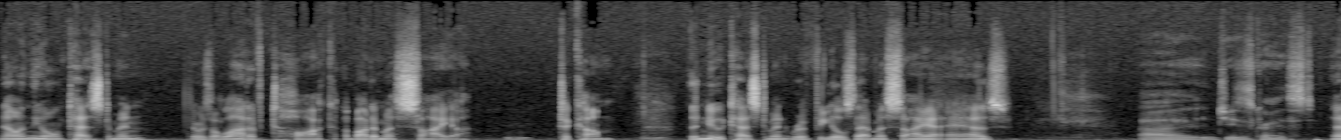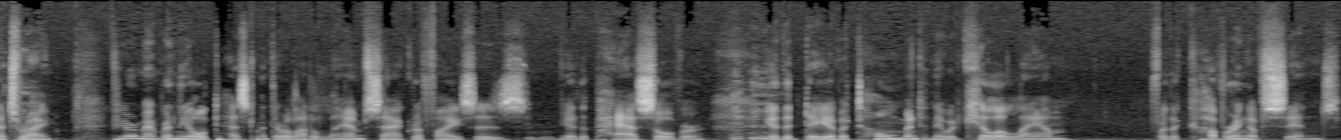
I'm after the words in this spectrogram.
Now, in the Old Testament, there was a lot of talk about a Messiah Mhm. to come. Mhm. The New Testament reveals that Messiah as Uh, Jesus Christ. that's right. If you remember in the Old Testament, there were a lot of lamb sacrifices. Mhm. You had the Passover, you had the Day of Atonement, and they would kill a lamb for the covering of sins.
